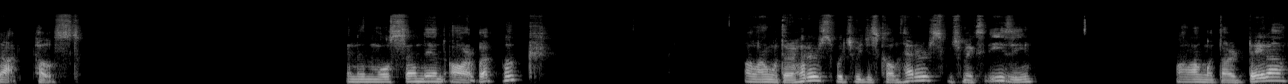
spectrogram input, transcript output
dot post. And then we'll send in our webhook along with our headers, which we just called headers, which makes it easy, along with our data,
